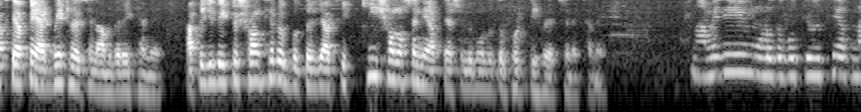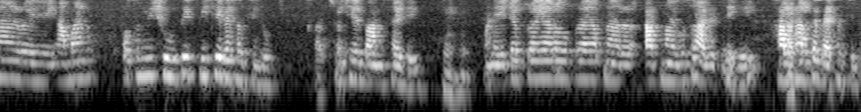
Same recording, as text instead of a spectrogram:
আজকে আপনি অ্যাডমিট হয়েছেন আমাদের এখানে। আপনি যদি একটু সংক্ষেপে বলতেন যে আজকে কি সমস্যা নিয়ে আপনি আসলে মূলত ভর্তি হয়েছেন এখানে? আমি যে মূলত ভর্তি হয়েছি আপনার আমার প্রথমে শুরুতে পিঠে ব্যথা ছিল। আচ্ছা। পিঠের বাম সাইডে মানে এটা প্রায় আরও প্রায় আপনার আট নয় বছর আগের থেকেই হালকা আচ্ছা। হালকা ব্যথা ছিল।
